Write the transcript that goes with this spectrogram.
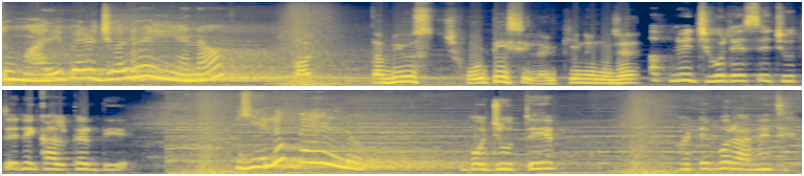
तुम्हारे पैर जल रही है ना? और तभी उस छोटी सी लड़की ने मुझे अपने झोले से जूते निकाल कर दिए। ये लो पहन लो। वो जूते फटे पुराने थे।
